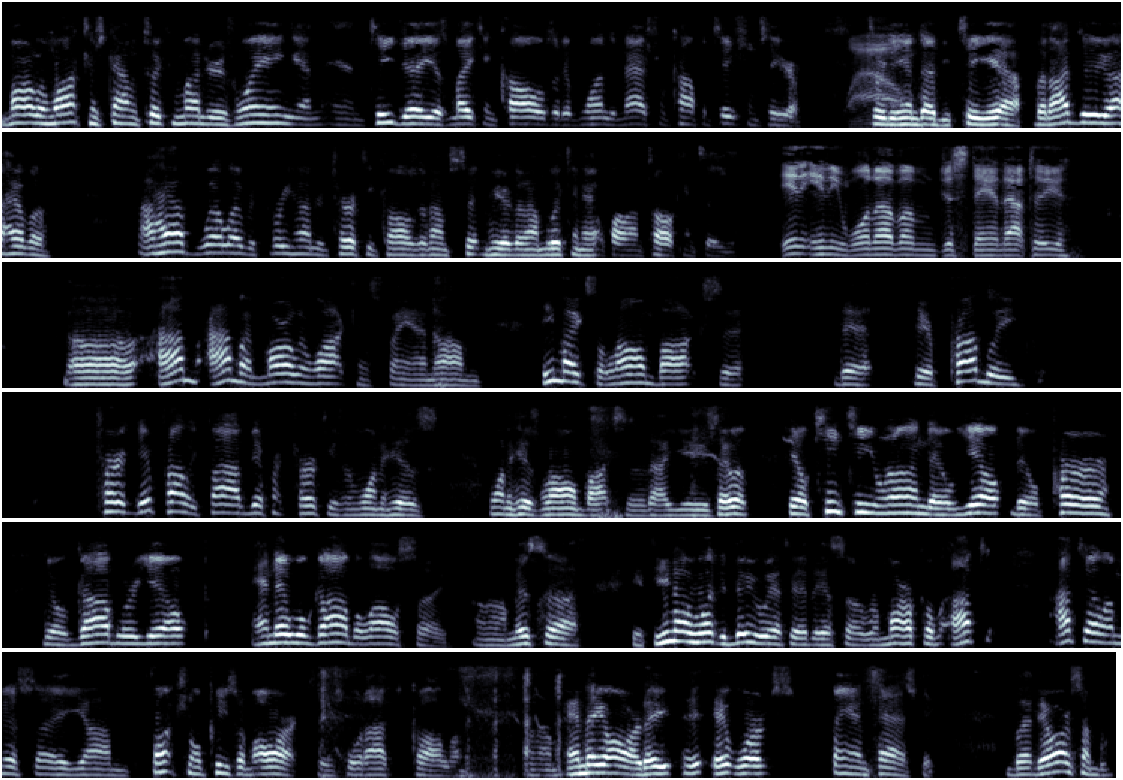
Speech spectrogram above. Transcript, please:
Marlon Watkins kind of took him under his wing, and and TJ is making calls that have won the national competitions here Wow. through the NWTF. But I do, I have a, I have well over 300 turkey calls that I'm sitting here that I'm looking at while I'm talking to you. Any any one of them just stand out to you? Uh, I'm I'm a Marlon Watkins fan. Um, he makes a long box that that they're probably tur- There are probably five different turkeys in one of his one of his long boxes that I use. They'll they'll kee-kee run, they'll yelp, they'll purr, they'll gobbler yelp, and they will gobble also. Um, it's uh, if you know what to do with it, it's a remarkable. I, I tell them it's a um, functional piece of art is what I call them, um, and they are. They it, it works fantastic, but there are some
